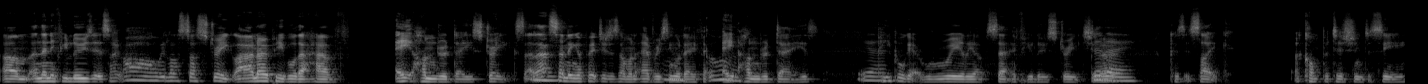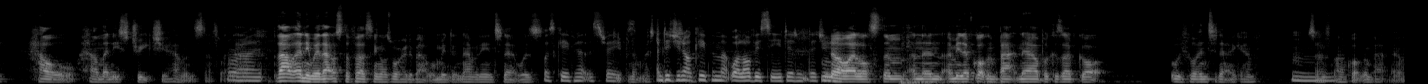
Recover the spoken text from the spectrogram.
Um, and then if you lose it, it's like, oh, we lost our streak. Like I know people that have 800 day streaks. Like, That's sending a picture to someone every single day for Mm. God. 800 days. yeah. People get really upset if you lose streaks, you do know, because it's like a competition to see how how many streaks you have and stuff like that. Right. But that anyway, that was the first thing I was worried about when we didn't have any internet was. Was keeping up the streaks. Keeping up my streaks. and did you not keep them up? Well, obviously you didn't, did you? No, I lost them, and then I mean I've got them back now because I've got we've got internet again, so I've, hmm. I've got them back now.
